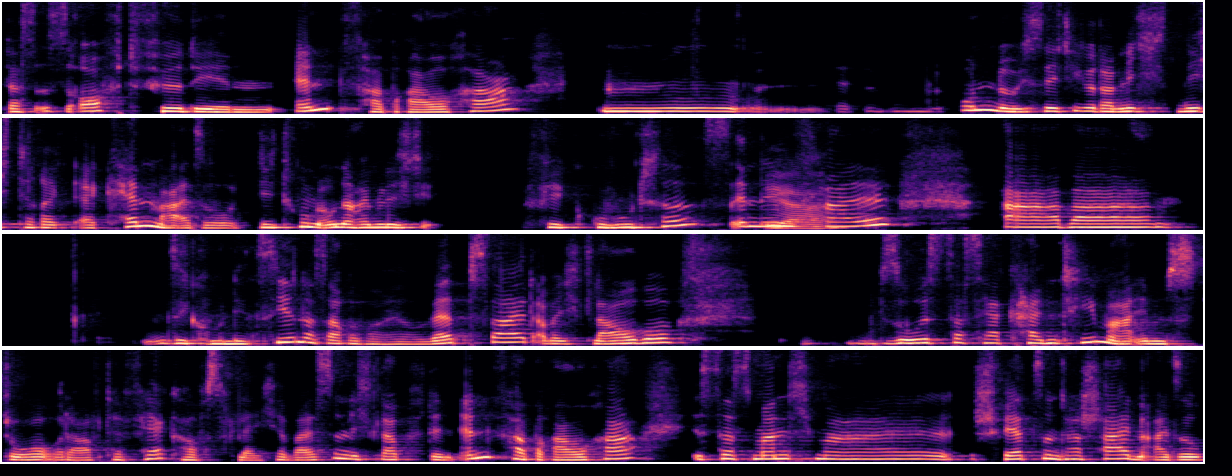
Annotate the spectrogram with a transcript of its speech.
das ist oft für den Endverbraucher mh, undurchsichtig oder nicht, nicht direkt erkennbar. Also die tun unheimlich viel Gutes in dem Ja. Fall, aber sie kommunizieren das auch über ihre Website, aber ich glaube, so ist das ja kein Thema im Store oder auf der Verkaufsfläche, weißt du? Und ich glaube, für den Endverbraucher ist das manchmal schwer zu unterscheiden. Also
